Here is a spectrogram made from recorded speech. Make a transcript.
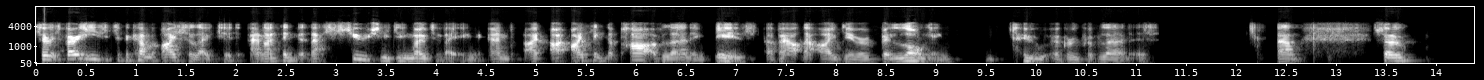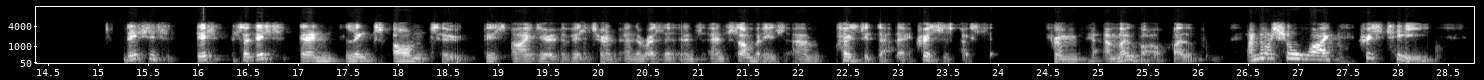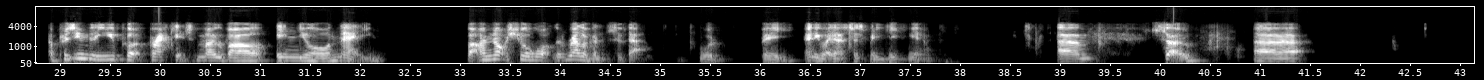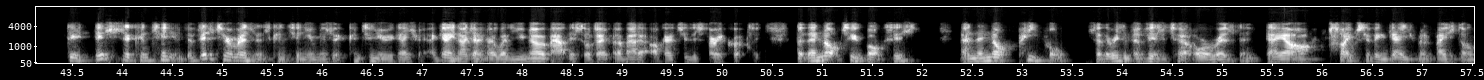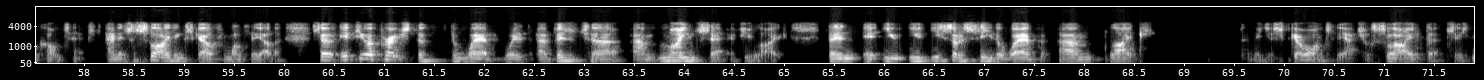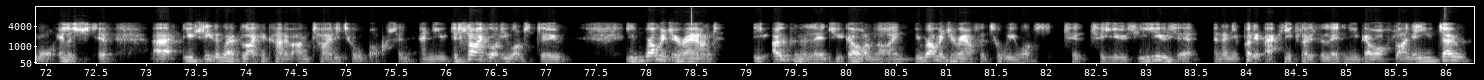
So it's very easy to become isolated, and I think that that's hugely demotivating. And I, I, I think that part of learning is about that idea of belonging to a group of learners. Um, so this is this, so this then links on to this idea of the visitor and, and the resident, and, and somebody's um, posted that there. Chris has posted it from a mobile. By the, I'm not sure why Chris T. Presumably you put brackets mobile in your name, but I'm not sure what the relevance of that would be. Anyway, that's just me geeking out. Um, so uh, this is a continuum, the visitor and residence continuum is a continuum engagement. Again, I don't know whether you know about this or don't know about it, I'll go through this very quickly. But they're not two boxes, and they're not people. So there isn't a visitor or a resident. They are types of engagement based on context. And it's a sliding scale from one to the other. So if you approach the, the web with a visitor um, mindset, if you like, then it, you, you, you sort of see the web um, like let me just go on to the actual slide that is more illustrative. Uh, you see the web like a kind of untidy toolbox, and, and you decide what you want to do. You rummage around, you open the lid, you go online, you rummage around for the tool you want to, to use, you use it, and then you put it back and you close the lid and you go offline, and you don't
